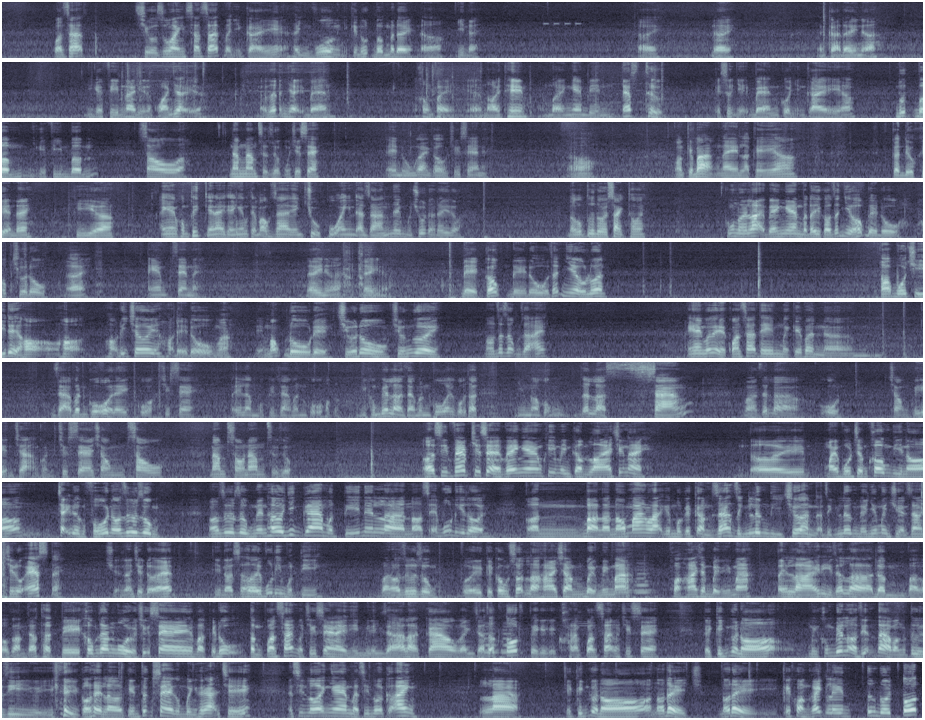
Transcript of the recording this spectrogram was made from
quan sát chiều du anh sát sát vào những cái hình vuông những cái nút bấm ở đây. Đó nhìn này. Đây đây. Cả đây nữa. Những cái phím này thì nó quá nhạy nó rất là nhạy bén. Không phải nói thêm. Mời anh em đến test thử cái sự nhạy bén của những cái nút bấm những cái phím bấm sau 5 năm sử dụng một chiếc xe đây đúng gài cầu chiếc xe này. Đó. Còn cái bảng này là cái ờ, cần điều khiển đây. Thì ờ, anh em không thích cái này thì anh em có thể bóc ra thì anh chủ cũ anh đã dán lên một chút ở đây rồi. Nó cũng tương đối sạch thôi. Cũng nói lại với anh em ở đây có rất nhiều hốc để đồ hốc chứa đồ đấy. Anh em xem này. Đây nữa đây nữa. Để cốc, để đồ rất nhiều luôn. Họ bố trí để họ họ họ đi chơi, họ để đồ mà. Để móc đồ, để chứa đồ, chứa người. Nó rất rộng rãi anh em có thể quan sát thêm mấy cái phần uh, giả vân gỗ ở đây của chiếc xe. Đây là một cái giả vân gỗ hoặc mình không biết là giả vân gỗ hay gỗ thật nhưng nó cũng rất là sáng và rất là ổn trong cái hiện trạng của chiếc xe trong sau 5-6 năm sử dụng. Ờ, Xin phép chia sẻ với anh em khi mình cầm lái chiếc này. Rồi máy 4.0 thì nó chạy đường phố nó dư dùng. Nó dư dùng nên hơi nhích ga một tí nên là nó sẽ vút đi rồi. Còn bảo là nó mang lại một cái cảm giác dính lưng thì chưa hẳn là dính lưng. Nếu như mình chuyển sang chế độ S này Chuyển sang chế độ S thì nó sẽ hơi vút đi một tí. Và nó dư dùng với cái công suất là 270 mã khoảng 270 mã. Tay lái thì rất là đầm và có cảm giác thật. Về không gian ngồi của chiếc xe và cái độ tầm quan sát của chiếc xe này thì mình đánh giá là cao đánh giá rất tốt về cái, khả năng quan sát của chiếc xe. Cái kính của nó mình không biết là diễn tả bằng từ gì vì có thể là kiến thức xe của mình hơi hạn chế. Em xin lỗi anh em và xin lỗi các anh là cái kính của nó nó đẩy nó đẩy cái khoảng cách lên tương đối tốt.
